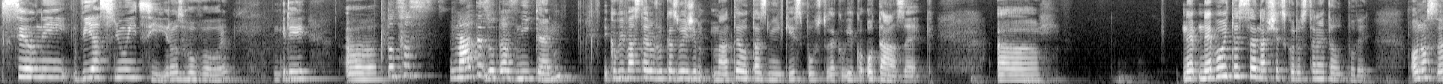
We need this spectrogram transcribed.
silný, vyjasňující rozhovor, kdy uh, to, co máte s otazníkem, jako by vás tady dokazuje, že máte otazníky, spoustu takových jako otázek. Uh, ne, nebojte se, na všecko dostanete odpověď. Ono, uh,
